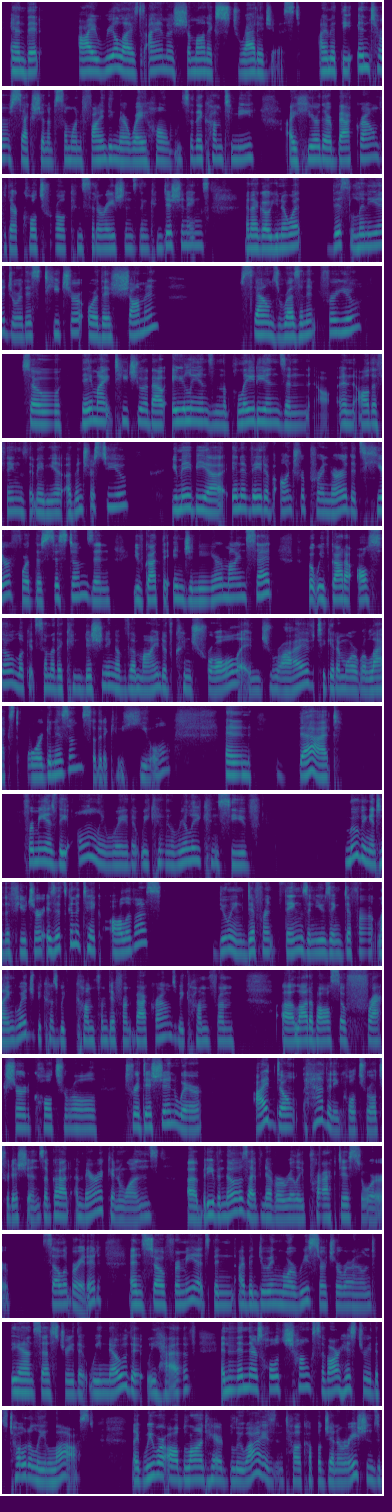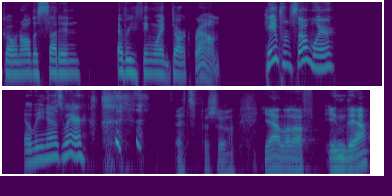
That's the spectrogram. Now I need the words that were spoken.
and that I realized I am a shamanic strategist. I'm at the intersection of someone finding their way home. So they come to me, I hear their background, their cultural considerations and conditionings, and I go, you know what? This lineage or this teacher or this shaman sounds resonant for you so they might teach you about aliens and the Pleiadians and and all the things that may be of interest to you You may be an innovative entrepreneur that's here for the systems and you've got the engineer mindset, but we've got to also look at some of the conditioning of the mind of control and drive to get a more relaxed organism so that it can heal. And that, for me, is the only way that we can really conceive moving into the future is it's going to take all of us doing different things and using different language because we come from different backgrounds we come from a lot of also fractured cultural tradition where I don't have any cultural traditions. I've got American ones, uh, but even those I've never really practiced or celebrated. And so for me, it's been, I've been doing more research around the ancestry that we know that we have. And then there's whole chunks of our history that's totally lost. Like we were all blonde haired, blue eyes until a couple generations ago. And all of a sudden, everything went dark brown. Came from somewhere. Nobody knows where. That's for sure. Yeah, a lot of in there.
